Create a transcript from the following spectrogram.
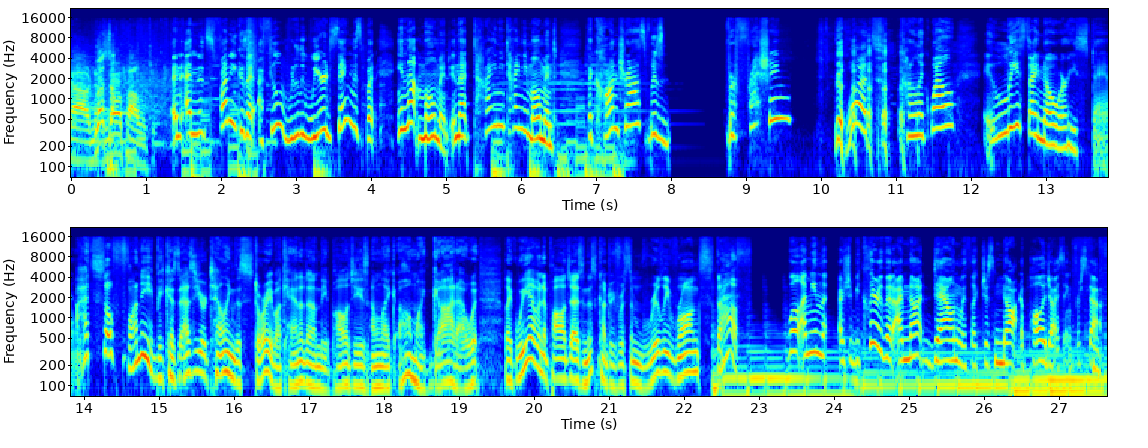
No, no, Let's no not- apology. And and it's funny because I, I feel really weird saying this, but in that moment, in that tiny, tiny moment, the contrast was refreshing. What? kind of like, well, at least I know where he stands. That's so funny because as you're telling this story about Canada and the apologies, I'm like, oh my God, I would like we haven't apologized in this country for some really wrong stuff. Well, I mean, I should be clear that I'm not down with like just not apologizing for stuff.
